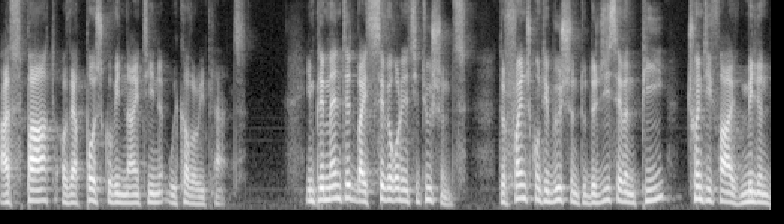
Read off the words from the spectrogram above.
as part of their post-COVID-19 recovery plans. Implemented by several institutions, the French contribution to the G7P, $25 million,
